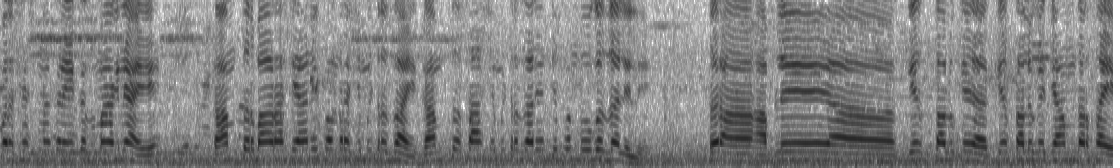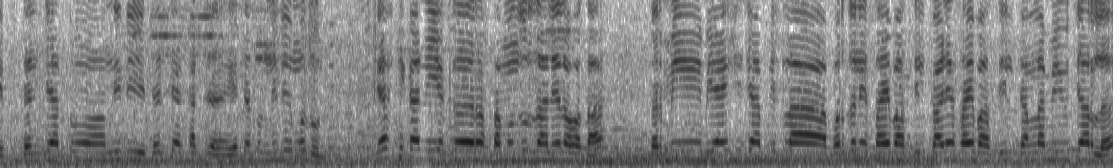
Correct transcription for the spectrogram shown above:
प्रशासनाकडे एकच मागणी आहे. काम तर बाराशे आणि पंधराशे मीटरचं आहे. काम तर सहाशे मीटर झाले आणि ते पण बोगस झालेले. तर आपले केस तालुके केस तालुक्याचे आमदार साहेब त्यांच्यातून निधी त्यांच्या खात्या ह्याच्यातून निधीमधून त्याच ठिकाणी एक रस्ता मंजूर झालेला होता. तर मी ब्याऐंशीच्या ऑफिसला बर्जने साहेब असतील काळे साहेब असतील त्यांना मी विचारलं.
